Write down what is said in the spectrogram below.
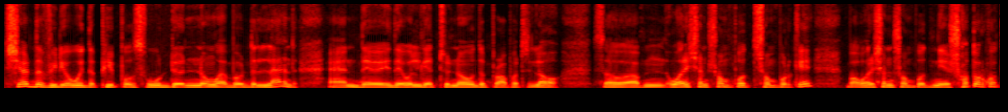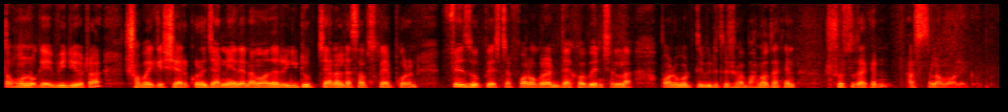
share the video with the people who don't know about the land and they they will get to know the property law. So um, ওয়ারিশান সম্পদ সম্পর্কে বা ওয়ারিশান সম্পদ নিয়ে সতর্কতামূলক এই ভিডিওটা সবাইকে শেয়ার করে জানিয়ে দেন। আমাদের ইউটিউব চ্যানেলটা সাবস্ক্রাইব করেন ফেসবুক পেজটা ফলো করেন। দেখা ইনশাল্লাহ পরবর্তী ভিডিওতে সবাই ভালো থাকেন, সুস্থ থাকেন। আসসালামু আলাইকুম।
